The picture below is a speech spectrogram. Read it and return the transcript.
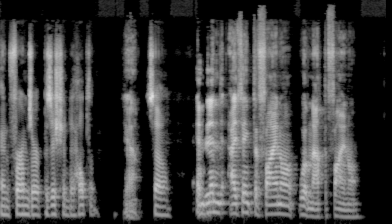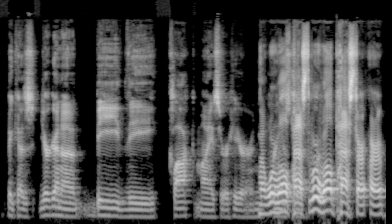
and firms are positioned to help them. Yeah. So. And then I think the final, well, not the final, because you're going to be the clock miser here. Well, we're well past we're well past our, our,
